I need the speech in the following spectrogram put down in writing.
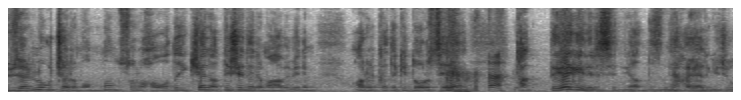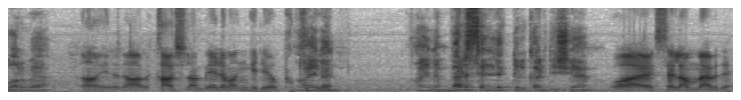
üzerine uçarım. Ondan sonra havada iki el ateş ederim abi benim arkadaki dorseye. Taklaya gelirsin. Yalnız ne hayal gücü var be. Aynen abi. Karşıdan bir eleman geliyor. Puki Aynen. Aynen. Ver selektörü kardeşim. Vay selam verdi.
